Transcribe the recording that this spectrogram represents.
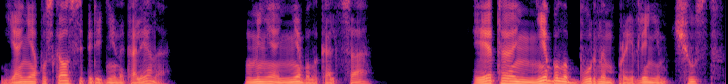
Я не опускался перед ней на колено. У меня не было кольца, и это не было бурным проявлением чувств.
